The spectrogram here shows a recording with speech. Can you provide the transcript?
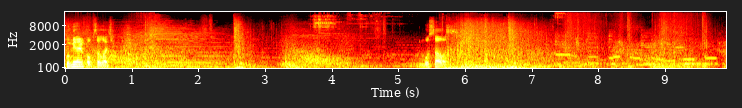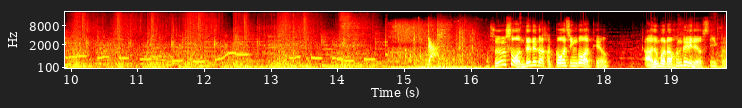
고민할 거 없어가지고 못 싸웠어 순수 언데드가 가까워진 것 같아요. 아누바랑 황금이 되었으니까.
